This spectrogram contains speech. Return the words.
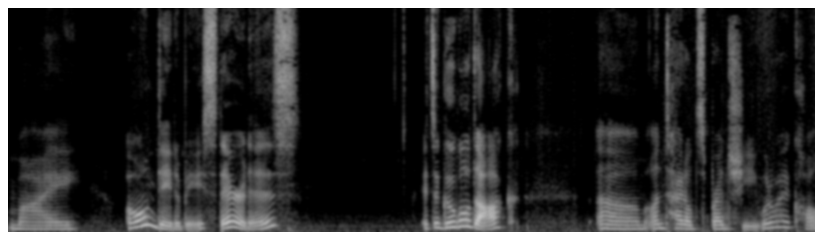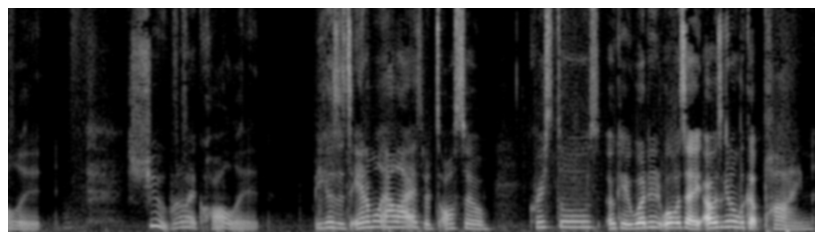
my own database? There it is. It's a Google Doc, um, untitled spreadsheet. What do I call it? Shoot, what do I call it? Because it's animal allies, but it's also crystals. Okay, what did what was I? I was gonna look up pine.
